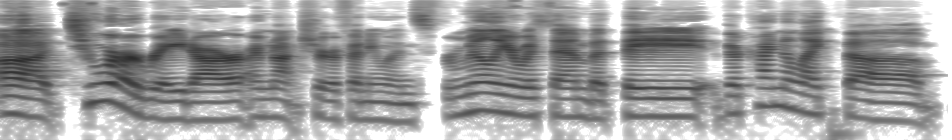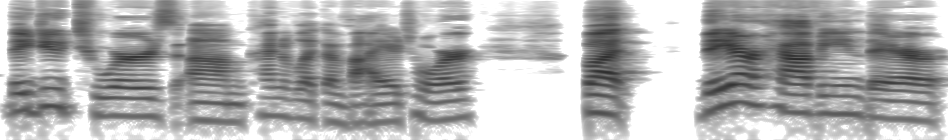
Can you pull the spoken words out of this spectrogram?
uh, Tour Radar, I'm not sure if anyone's familiar with them, but they they're kind of like the they do tours, um, kind of like a Viator, but they are having their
